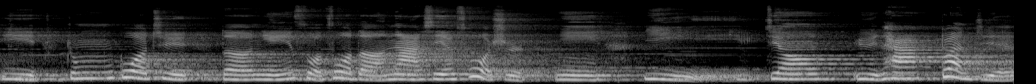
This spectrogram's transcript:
忆中过去的你所做的那些错事，你已经与他断绝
